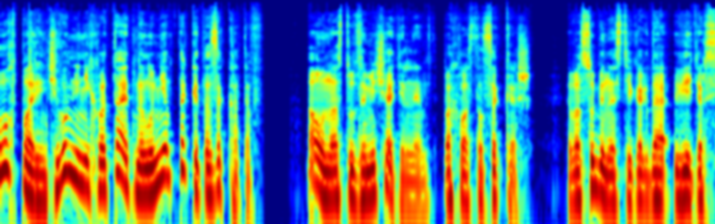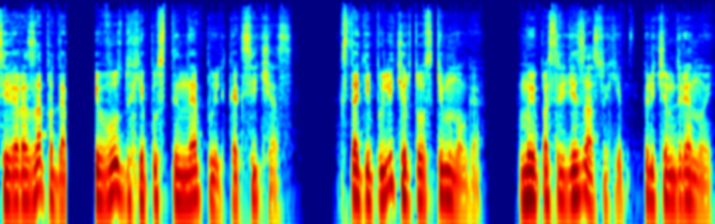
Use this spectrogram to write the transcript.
«Ох, парень, чего мне не хватает на Луне, так это закатов». «А у нас тут замечательные», — похвастался Кэш. В особенности, когда ветер северо-запада и в воздухе пустынная пыль, как сейчас. Кстати, пыли чертовски много. Мы посреди засухи, причем дряной.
